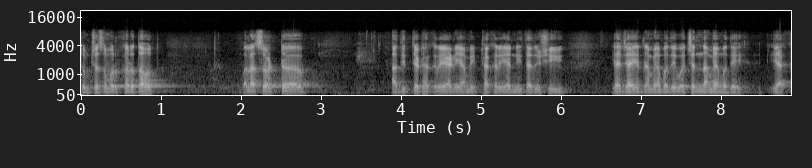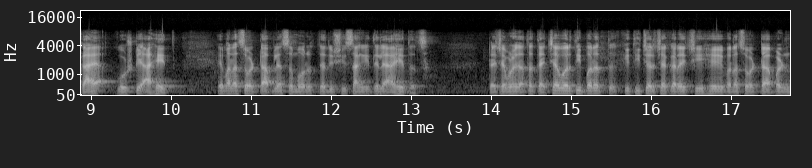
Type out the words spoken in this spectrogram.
तुमच्यासमोर करत आहोत. मला असं वाटतं आदित्य ठाकरे आणि अमित ठाकरे यांनी त्या दिवशी या जाहीरनाम्यामध्ये वचननाम्यामध्ये या काय गोष्टी आहेत हे मला असं वाटतं आपल्यासमोर त्या दिवशी सांगितलेल्या आहेतच. त्याच्यामुळे आता त्याच्यावरती परत किती चर्चा करायची हे मला असं वाटतं आपण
